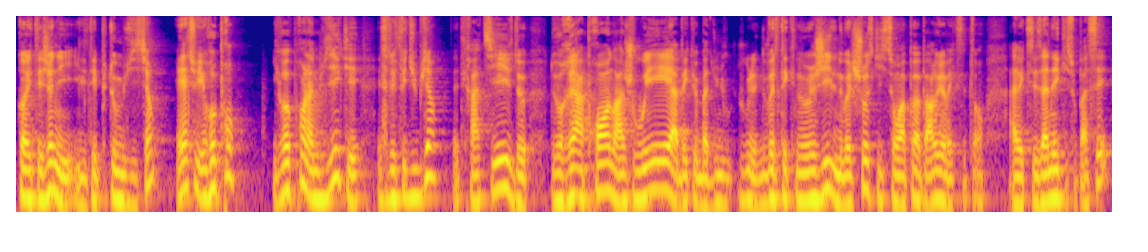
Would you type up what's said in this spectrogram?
quand il était jeune, il, était plutôt musicien. Et là, tu vois, il reprend. Il reprend la musique et, ça lui fait du bien d'être créatif, de, réapprendre à jouer avec bah, les nouvelles technologies, les nouvelles choses qui sont un peu apparues avec ces, années qui sont passées.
